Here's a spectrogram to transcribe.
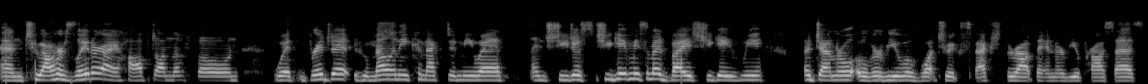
And two hours later, I hopped on the phone with Bridget, who Melanie connected me with. And she just, she gave me some advice. She gave me a general overview of what to expect throughout the interview process,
